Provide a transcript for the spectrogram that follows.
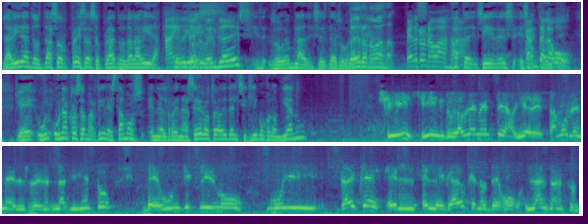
la vida nos da sorpresas, sorpresas nos da la vida. Ay, ¿Es de. Rubén Blades? Rubén Blades, es de Rubén. Pedro Blades. Navaja. Pedro Navaja. Ah, sí, es, Canta la voz. Eh, un- una cosa, Martín, ¿estamos en el renacer otra vez del ciclismo colombiano? Sí, sí, indudablemente, Javier, estamos en el renacimiento de un ciclismo muy... ¿Sabe qué? El, el legado que nos dejó Lance Armstrong,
